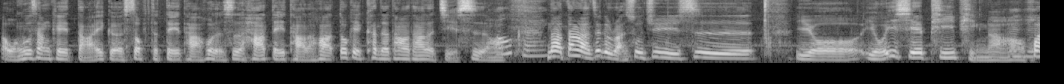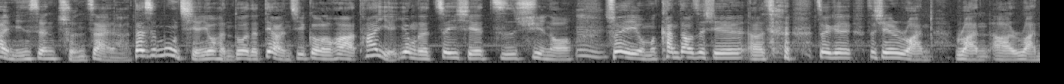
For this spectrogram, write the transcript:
网络上可以打一个 soft data 或者是 hard data 的话，都可以看得到它的解释啊。OK，那当然这个软数据是有有一些批评啦哈，坏名声存在啦，但是目前有很多的调研机构。的话，他也用了这一些资讯哦，嗯，所以我们看到这些呃，这这个这些软软啊软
